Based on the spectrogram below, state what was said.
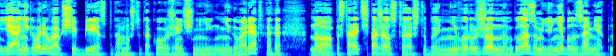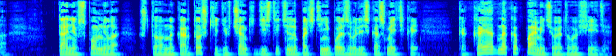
Я не говорю вообще без, потому что такого женщине не, не говорят, но постарайтесь, пожалуйста, чтобы невооруженным глазом ее не было заметно. Таня вспомнила, что на картошке девчонки действительно почти не пользовались косметикой. Какая, однако, память у этого Феди.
